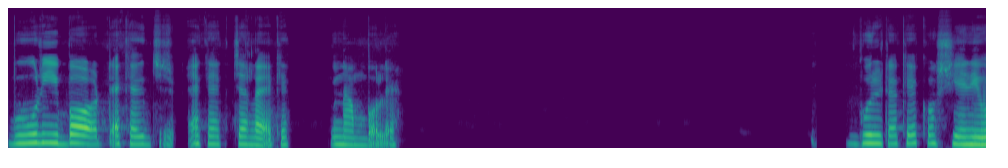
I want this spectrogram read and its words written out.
বুড়ি বট এক এক এক এক জেলায় এক এক নাম বলে। বুড়িটাকে কষিয়ে নিব।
